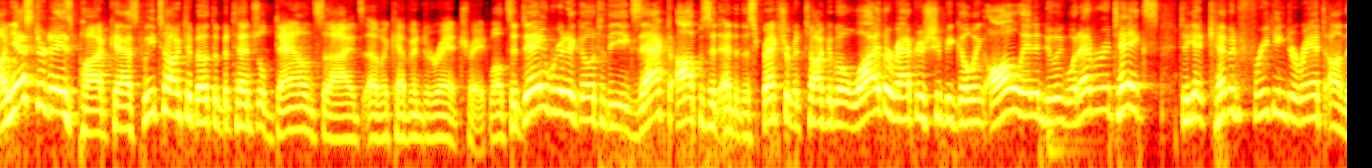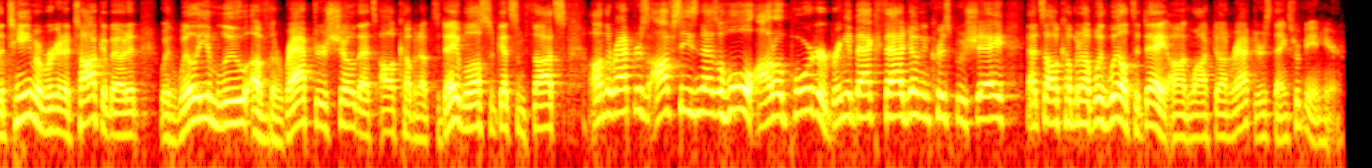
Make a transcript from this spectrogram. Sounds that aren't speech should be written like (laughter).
On yesterday's podcast, we talked about the potential downsides of a Kevin Durant trade. Well, today we're going to go to the exact opposite end of the spectrum and talk about why the Raptors should be going all in and doing whatever it takes to get Kevin freaking Durant on the team. And we're going to talk about it with William Lou of the Raptors Show. That's all coming up today. We'll also get some thoughts on the Raptors offseason as a whole. Otto Porter, bringing back Thad Young and Chris Boucher. That's all coming up with Will today on Locked On Raptors. Thanks for being here.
